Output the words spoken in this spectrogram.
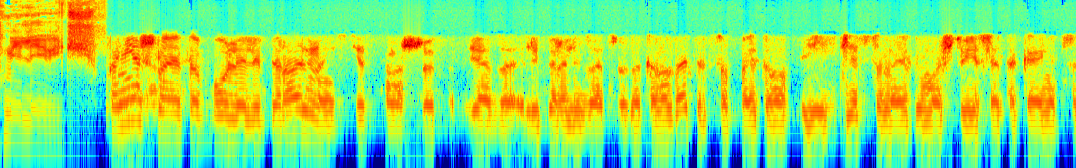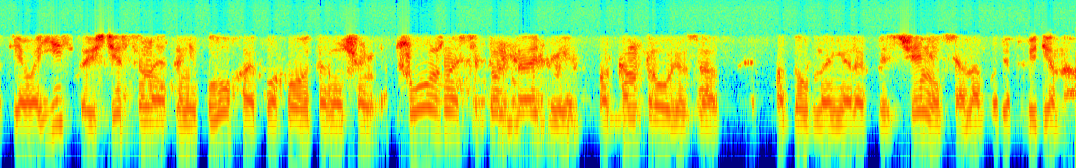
Рахмелевич. Конечно, это более либерально. Естественно, что это, я за либерализацию законодательства, поэтому, естественно, я думаю, что если такая инициатива есть, то, естественно, это неплохо, и плохого там ничего нет. Сложности только одни по контролю за подобной мерой пресечения, если она будет введена.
